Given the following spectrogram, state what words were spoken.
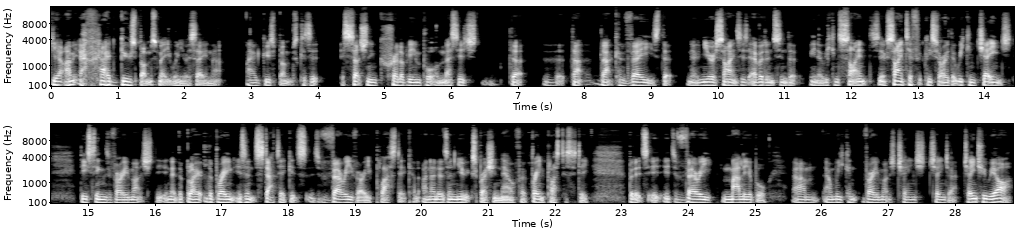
Yeah, I mean, I had goosebumps, mate, when you were saying that. I had goosebumps because it is such an incredibly important message that that that, that conveys that you know, neuroscience is evidencing that, you know, we can science, you know, scientifically, sorry, that we can change these things very much. You know, the, blo- the brain isn't static. It's, it's very, very plastic. And I know there's a new expression now for brain plasticity, but it's, it, it's very malleable. Um, and we can very much change, change, change who we are.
